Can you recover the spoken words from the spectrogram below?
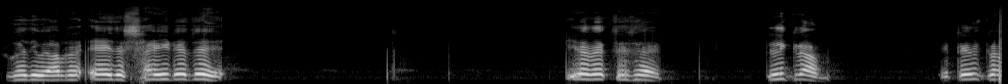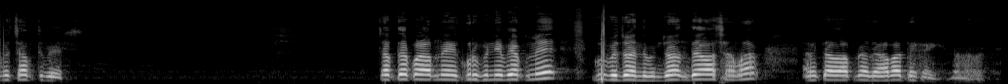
ঢুকে দিবে আপনার, এই যে সাইডে যে এটা দেখতেছেন টেলিগ্রাম এই টেলিগ্রামে চাপ দেবেন চাপ দেওয়ার পর আপনি গ্রুপে নেবে আপনি গ্রুপে জয়েন দেবেন। জয়েন দেওয়া আছে আমার, আমি তাও আপনাদের আবার দেখাই। নানাভাবে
